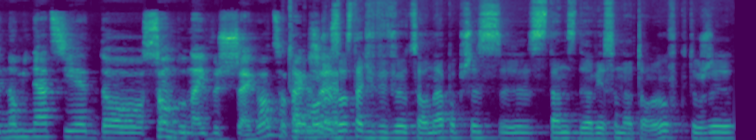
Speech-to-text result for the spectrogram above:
y, nominację do Sądu Najwyższego, co tak także... może zostać wywrócona poprzez y, stan zdrowia senatorów, którzy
